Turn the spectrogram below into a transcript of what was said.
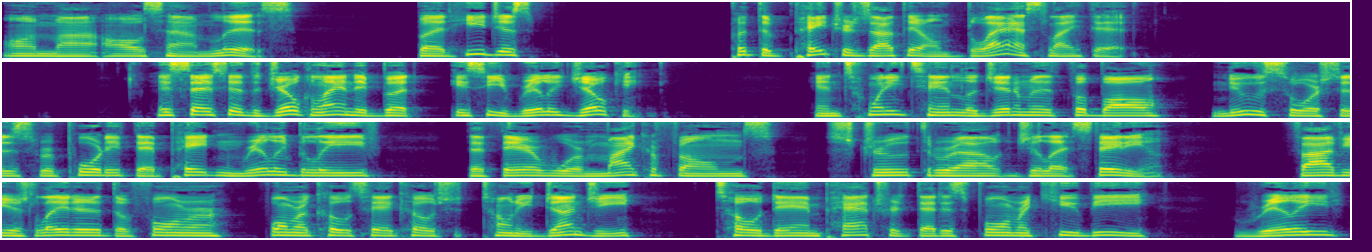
on my all-time list. But he just put the Patriots out there on blast like that. It says here the joke landed, but is he really joking? In 2010, legitimate football news sources reported that Peyton really believed that there were microphones strewed throughout Gillette Stadium. Five years later, the former former Colts head coach Tony Dungy told Dan Patrick that his former QB really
